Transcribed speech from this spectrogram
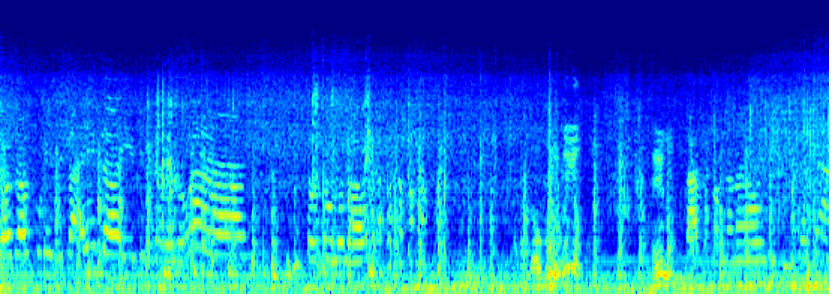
Shoutout po kay Tita Aida. Itik na lalawan. Taw-taw lalawan. Adobong tuyo. Ayun o. Tatakam na na yung bibita niya.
